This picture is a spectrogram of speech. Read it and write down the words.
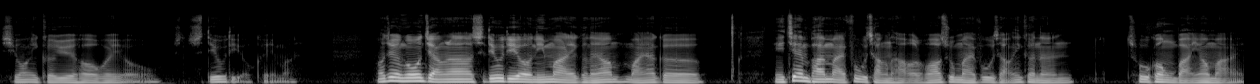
希望一个月后会有 Studio 可以买。然后就有人跟我讲啦，Studio 你买可能要买那个，你键盘买副厂的好了，滑鼠买副厂，你可能触控板要买，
